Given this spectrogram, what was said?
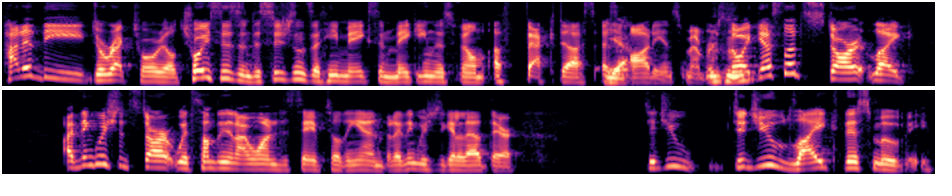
how did the directorial choices and decisions that he makes in making this film affect us as Yeah. audience members? So Mhm. I guess let's start like. I think we should start with something that I wanted to save till the end, but I think we should get it out there. Did you did you like this movie?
